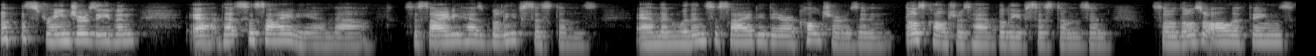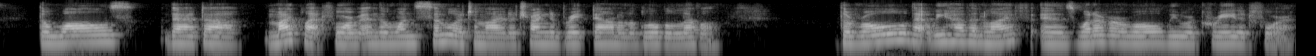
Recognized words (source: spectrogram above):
strangers, even. Uh, that's society, and uh, society has belief systems. And then within society, there are cultures, and those cultures have belief systems. And so, those are all the things, the walls that uh, my platform and the ones similar to mine are trying to break down on a global level. The role that we have in life is whatever role we were created for,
